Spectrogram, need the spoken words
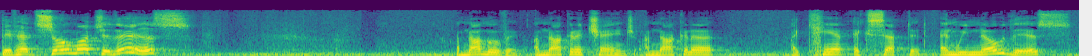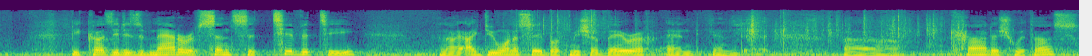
They've had so much of this. I'm not moving. I'm not going to change. I'm not going to, I can't accept it. And we know this because it is a matter of sensitivity. And I, I do want to say both Mi Sheberach and, and uh, Kaddish with us.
